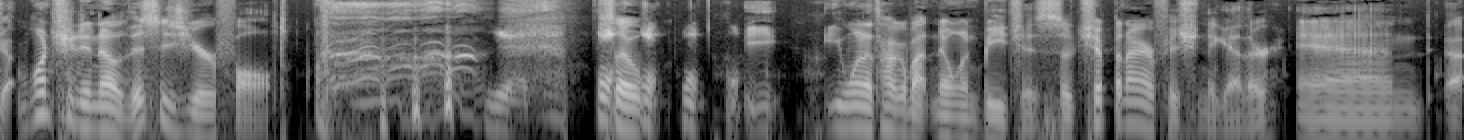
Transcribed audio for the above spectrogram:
I want you to know this is your fault. yeah. so you, you want to talk about knowing beaches. So Chip and I are fishing together, and uh,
